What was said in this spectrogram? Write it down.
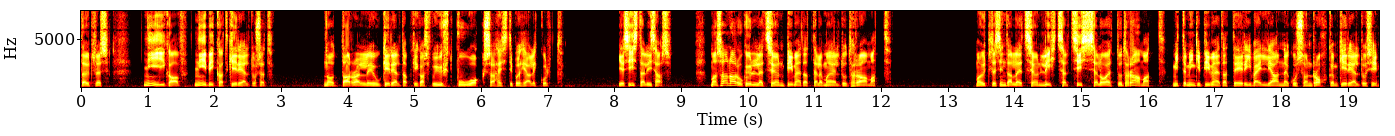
ta ütles, nii igav, nii pikad kirjeldused no Tarral ju kirjeldabki kasvõi üht puuoksa hästi põhjalikult. ja siis ta lisas. ma saan aru küll, et see on pimedatele mõeldud raamat. Ma ütlesin talle, et see on lihtsalt sisse loetud raamat, mitte mingi pimedate eriväljaanne, kus on rohkem kirjeldusi.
